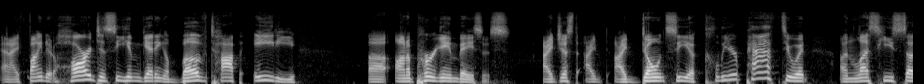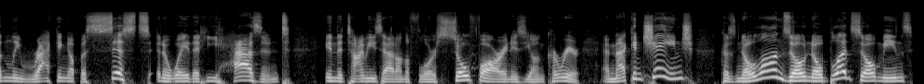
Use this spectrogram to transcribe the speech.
and I find it hard to see him getting above top 80 uh, on a per game basis. I just I I don't see a clear path to it unless he's suddenly racking up assists in a way that he hasn't in the time he's had on the floor so far in his young career. And that can change because no Lonzo, no Bledsoe means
